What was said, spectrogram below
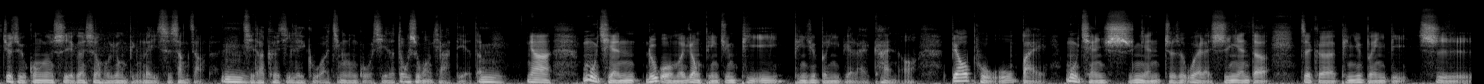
就是有公用事业跟生活用品类是上涨的，嗯，其他科技类股啊、金融股其实都是往下跌的。嗯，那目前如果我们用平均 P E、平均本益比来看啊，标普五百目前十年就是未来十年的这个平均本益比是。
